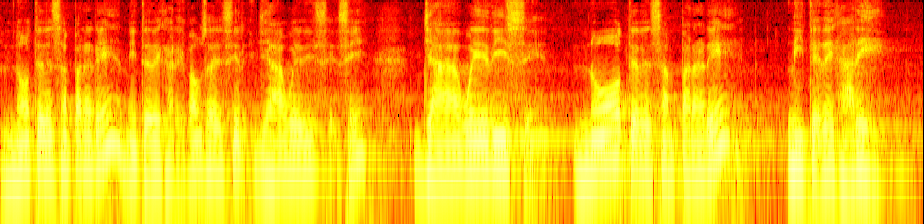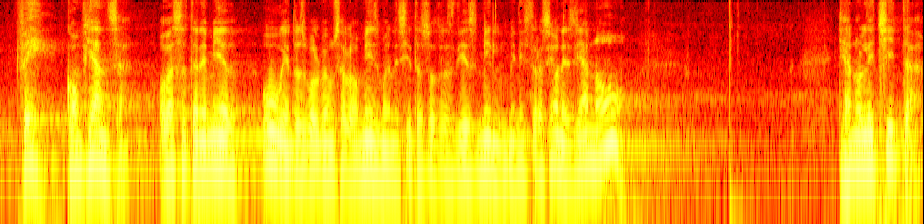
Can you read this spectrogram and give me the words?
no te desampararé ni te dejaré. Vamos a decir, Yahweh dice, ¿sí? Yahweh dice, no te desampararé ni te dejaré. Fe, confianza. ¿O vas a tener miedo? Uy, entonces volvemos a lo mismo, necesitas otras diez mil ministraciones. Ya no. Ya no lechita.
